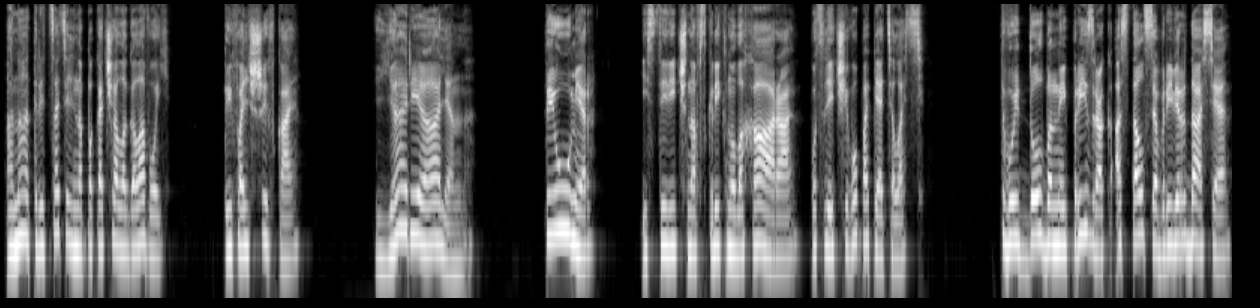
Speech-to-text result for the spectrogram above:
Она отрицательно покачала головой. «Ты фальшивка». «Я реален». «Ты умер!» Истерично вскрикнула Хаара, после чего попятилась. Твой долбанный призрак остался в Ривердасе.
